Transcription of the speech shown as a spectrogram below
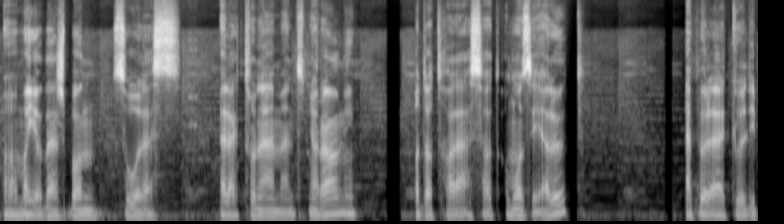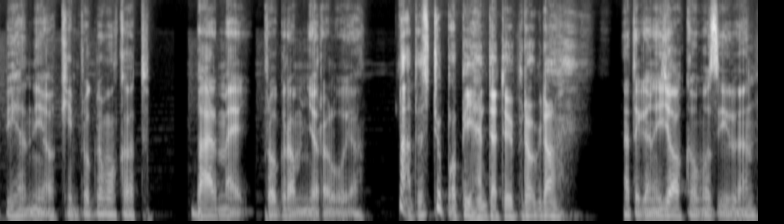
A mai adásban szó lesz Elektron elment nyaralni, adathalászat a mozi előtt, Apple elküldi pihenni a programokat, bármely program nyaralója. Hát ez csupa pihentető program. Hát igen, így alkalmaz illen.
